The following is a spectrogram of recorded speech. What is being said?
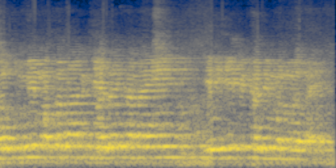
तर तुम्ही मतदान केलं का नाही हेही मी कधी म्हणलं नाही.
